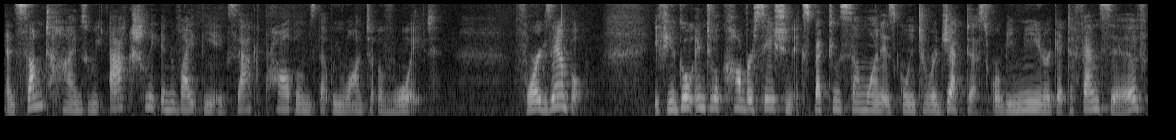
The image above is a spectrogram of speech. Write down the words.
And sometimes we actually invite the exact problems that we want to avoid. For example, if you go into a conversation expecting someone is going to reject us or be mean or get defensive,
